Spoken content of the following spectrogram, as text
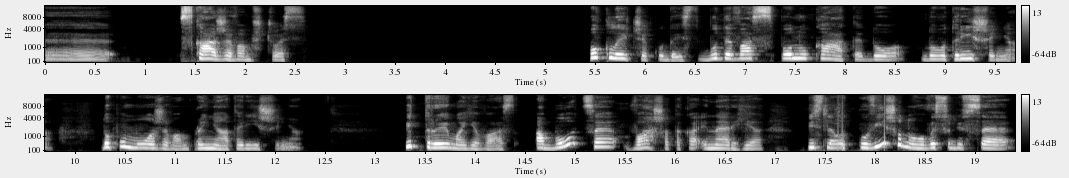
е- скаже вам щось, покличе кудись, буде вас спонукати до, до от рішення, допоможе вам прийняти рішення підтримає вас. Або це ваша така енергія. Після от повішеного ви собі все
